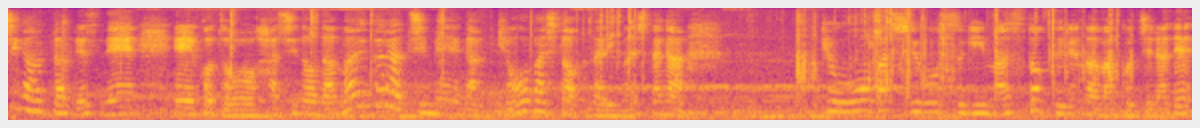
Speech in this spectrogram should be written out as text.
橋があったんですね、えー、こと橋の名前から地名が京橋となりましたが京橋を過ぎますと車はこちらで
